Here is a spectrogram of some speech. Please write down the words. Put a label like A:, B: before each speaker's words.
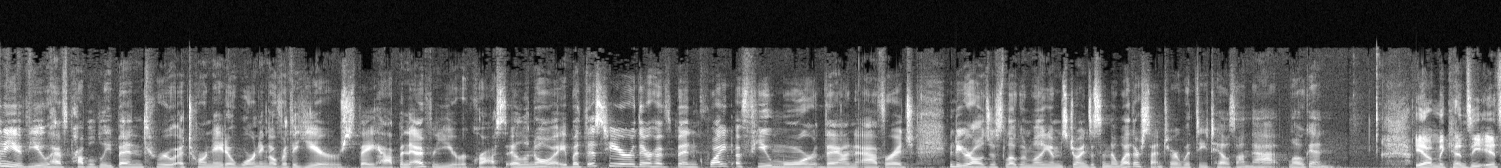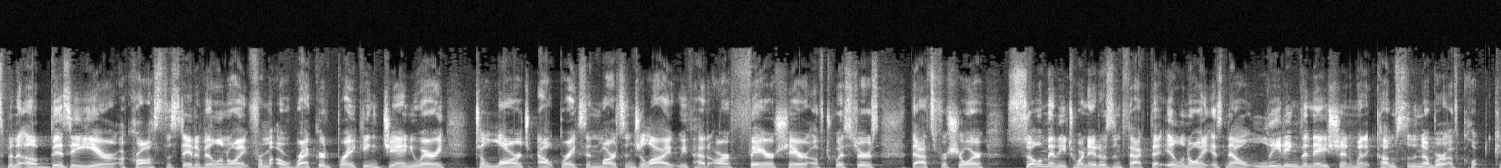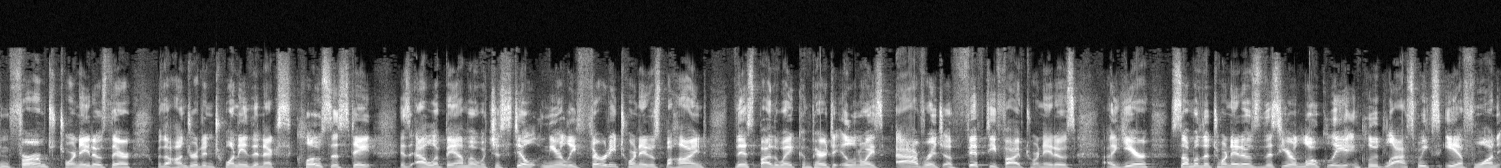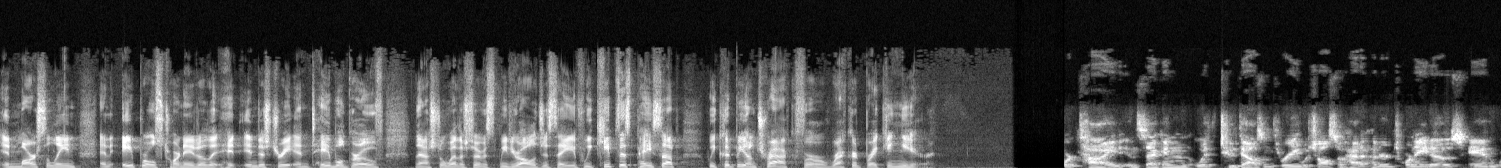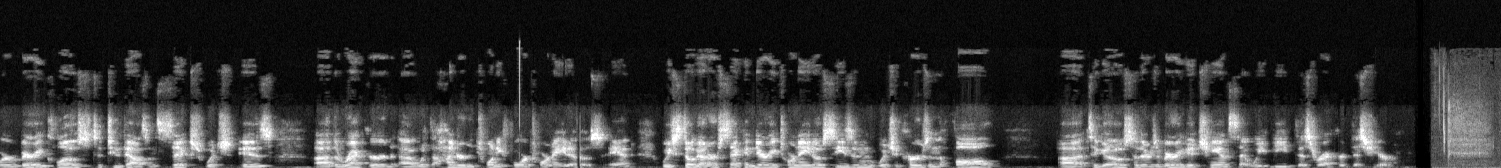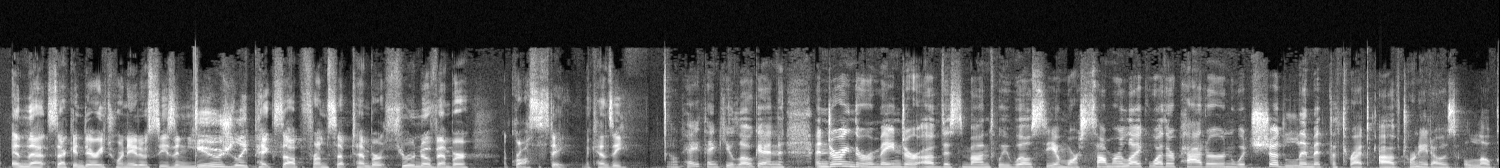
A: Many of you have probably been through a tornado warning over the years. They happen every year across Illinois, but this year there have been quite a few more than average. Meteorologist Logan Williams joins us in the Weather Center with details on that. Logan.
B: Yeah, Mackenzie, it's been a busy year across the state of Illinois. From a record-breaking January to large outbreaks in March and July, we've had our fair share of twisters, that's for sure. So many tornadoes, in fact, that Illinois is now leading the nation when it comes to the number of co confirmed tornadoes there with 120. The next closest state is Alabama, which is still nearly 30 tornadoes behind. This, by the way, compared to Illinois' average of 55 tornadoes a year. Some of the tornadoes this year locally include include last week's EF1 in Marceline and April's tornado that hit Industry and Table Grove. National Weather Service meteorologists say if we keep this pace up, we could be on track for a record-breaking year.
C: We're tied in second with 2003, which also had 100 tornadoes, and we're very close to 2006, which is uh, the record uh, with 124 tornadoes. And we've still got our secondary tornado season, which occurs in the fall uh, to go. So there's a very good chance that we beat this record this year.
B: And that secondary tornado season usually picks up from September through November across the state. Mackenzie.
A: Okay, thank you, Logan. And during the remainder of this month, we will see a more summer-like weather pattern, which should limit the threat of tornadoes locally.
